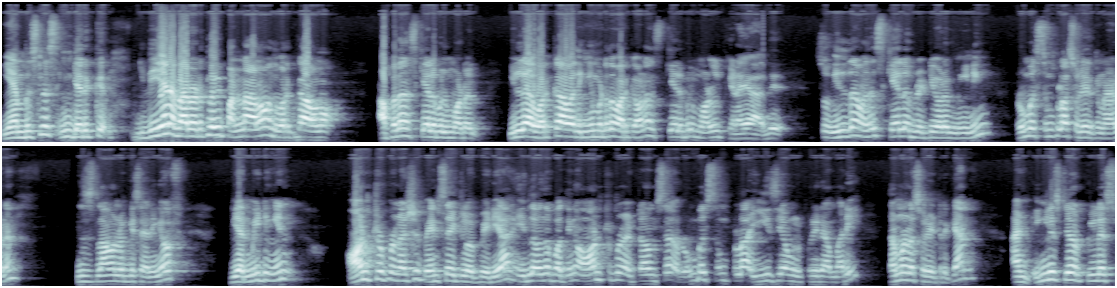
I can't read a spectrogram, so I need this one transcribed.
என் பிசினஸ் இங்க இருக்கு. இதையே நான் வேற இடத்துல போய் பண்ணாலும் அது ஒர்க் ஆகணும். அப்பதான் ஸ்கேலபிள் மாடல் இல்ல ஒர்க் ஆகாது இங்க மட்டும் தான் ஒர்க் ஆகணும் ஸ்கேலபிள் மாடல் கிடையாது. ஸோ இதுதான் வந்து ஸ்கேலபிலிட்டியோட மீனிங் ரொம்ப சிம்பிளா சொல்லியிருக்கேன் நான். திஸ் இஸ் லாவன் லோகே signing off we are meeting in entrepreneurship encyclopedia இதுல வந்து பாத்தீங்கன்னா ஆண்டர்பிரினர் டேர்ம்ஸை ரொம்ப சிம்பிளா ஈஸியா உங்களுக்கு புரியுற மாதிரி தமிழ்ல சொல்லிட்டு இருக்கேன். அண்ட் இங்கிலீஷ்லேயே ஒரு பிளஸ்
